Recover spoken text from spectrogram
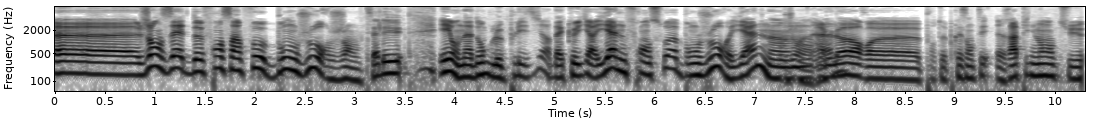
Euh, Jean Z de France Info. Bonjour Jean. Salut. Et on a donc le plaisir d'accueillir Yann François. Bonjour Yann. Bonjour. Alors, pour te présenter rapidement, tu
